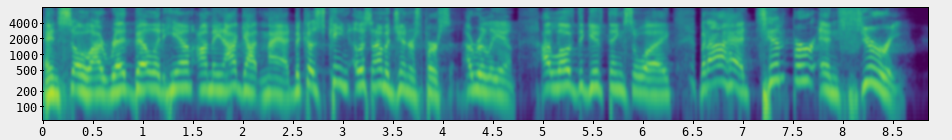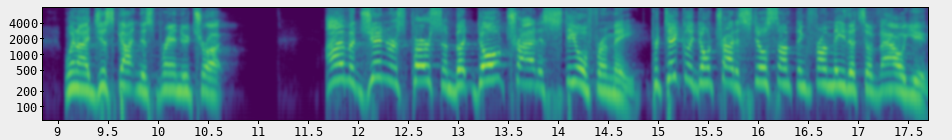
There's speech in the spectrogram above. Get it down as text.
And so I red bellied him. I mean, I got mad because, King, listen, I'm a generous person. I really am. I love to give things away, but I had temper and fury when I just got in this brand new truck. I'm a generous person, but don't try to steal from me. Particularly, don't try to steal something from me that's of value.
